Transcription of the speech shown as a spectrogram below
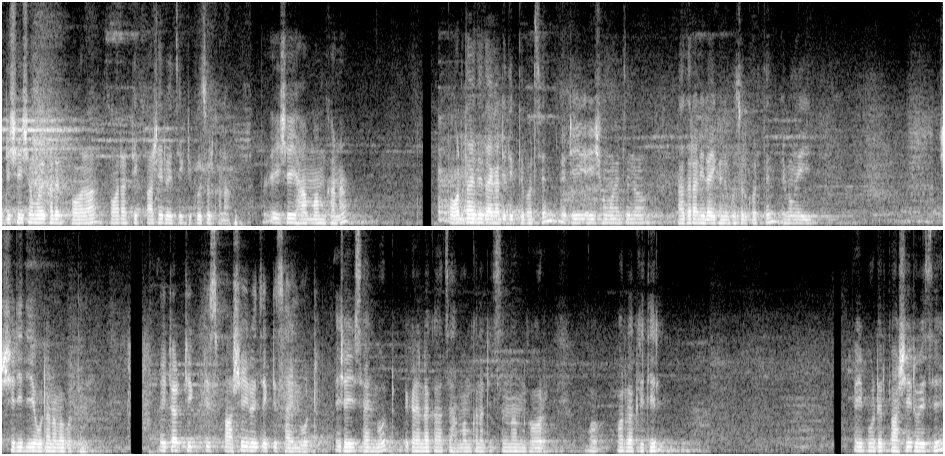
এটি সেই সময়কালের ফোয়ারা। ফোয়ারার ঠিক পাশে রয়েছে একটি প্রচুরখানা তো এই সেই হাম্মামখানা। পর্দায় যে জায়গাটি দেখতে পাচ্ছেন, এটি এই সময়ের জন্য রাজারানীরা এখানে গোসল করতেন এবং এই সিঁড়ি দিয়ে ওঠানামা করতেন। এটার ঠিক পাশেই রয়েছে একটি সাইনবোর্ড। সেই সাইনবোর্ড, এখানে লেখা আছে হাম্মামখানাটি স্নান ঘর, ব- বর্গাকৃতির। এই বোর্ডের পাশেই রয়েছে।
